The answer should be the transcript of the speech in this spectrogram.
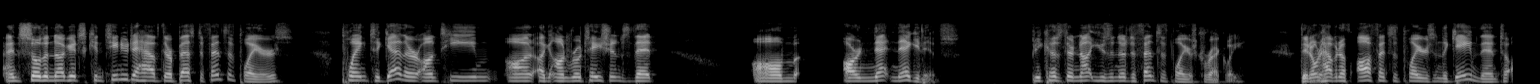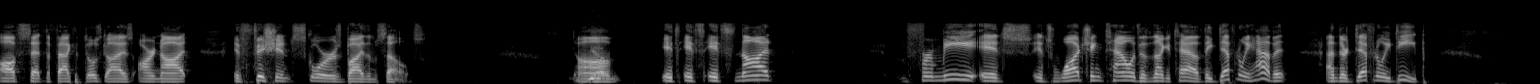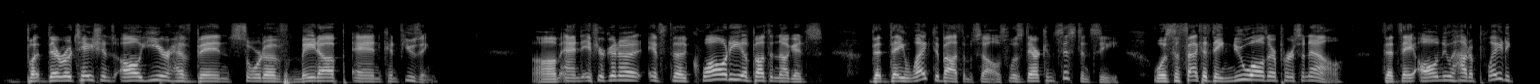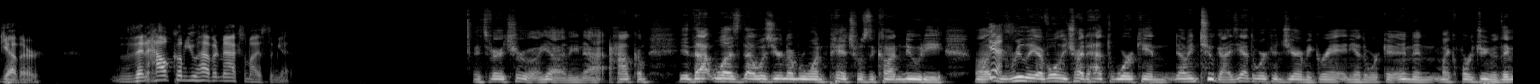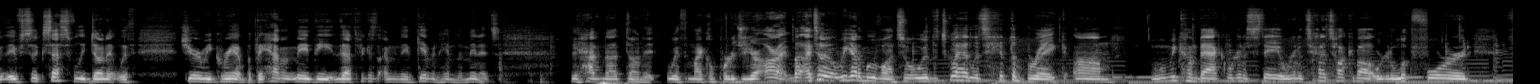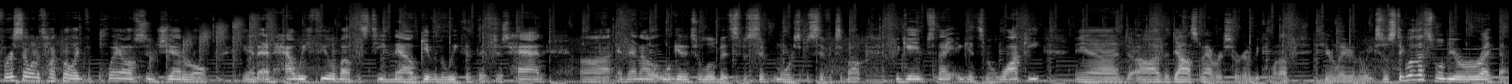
And so the Nuggets continue to have their best defensive players playing together on team on on rotations that um are net negatives because they're not using their defensive players correctly. They don't have enough offensive players in the game then to offset the fact that those guys are not efficient scorers by themselves. Um it's it's it's not for me it's it's watching talent that the Nuggets have. They definitely have it and they're definitely deep. But their rotations all year have been sort of made up and confusing. Um, and if you're gonna, if the quality about the Nuggets that they liked about themselves was their consistency, was the fact that they knew all their personnel, that they all knew how to play together, then how come you haven't maximized them yet? It's very true. Yeah, I mean, uh, how come that was that was your number one pitch was the continuity? Uh, Yes. You really, I've only tried to have to work in. I mean, two guys. You had to work in Jerami Grant, and you had to work in, and then Michael Porter Jr. They've, they've successfully done it with Jerami Grant, but they haven't made the. That's because I mean they've given him the minutes. They have not done it with Michael Porter Jr. All right, but I tell you what, we got to move on. So let's go ahead. Let's hit the break. Um, when we come back, we're gonna stay. We're gonna kind of talk about. We're gonna look forward. First, I want to talk about like the playoffs in general and and how we feel about this team now, given the week that they've just had. Uh, and then I'll, we'll get into a little bit specific, more specifics about the game tonight against Milwaukee and uh, the Dallas Mavericks going to be coming up here later in the week. So stick with us. We'll be right back.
